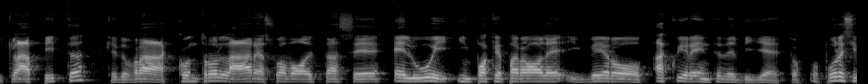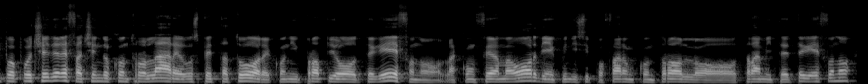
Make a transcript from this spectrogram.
di Clappit che dovrà controllare a sua volta se è lui, in poche parole, il vero acquirente del biglietto. Oppure si può procedere facendo controllare lo spettatore con il proprio telefono la conferma ordine, quindi si può fare un controllo tramite telefono.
